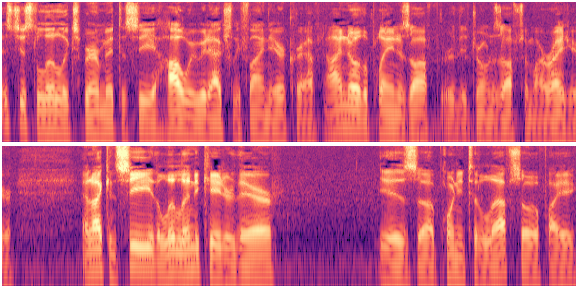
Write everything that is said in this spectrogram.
it's just a little experiment to see how we would actually find the aircraft. Now, I know the plane is off or the drone is off to my right here and I can see the little indicator there is uh, pointing to the left. So if I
